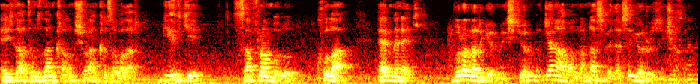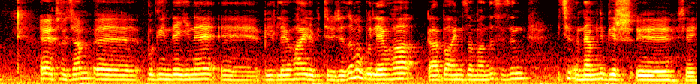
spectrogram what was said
ecdatımızdan kalmış olan kasabalar. Birgi, Safranbolu, Kula, Ermenek buraları görmek istiyorum. Cenab-ı Allah nasip ederse görürüz inşallah. Evet hocam, e, bugün de yine e, bir levha ile bitireceğiz ama bu levha galiba aynı zamanda sizin için önemli bir e, şey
